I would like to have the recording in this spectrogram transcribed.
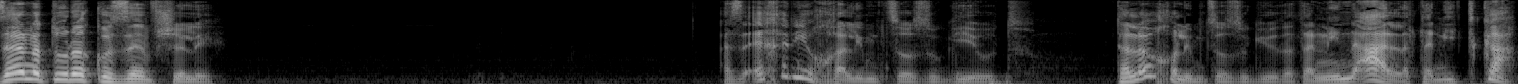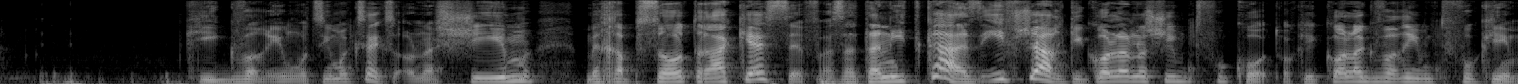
זה הנתון הכוזב שלי. אז איך אני אוכל למצוא זוגיות? אתה לא יכול למצוא זוגיות, אתה ננעל, אתה נתקע. כי גברים רוצים רק סקס, או נשים מחפשות רק כסף, אז אתה נתקע, אז אי אפשר, כי כל הנשים דפוקות, או כי כל הגברים דפוקים.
